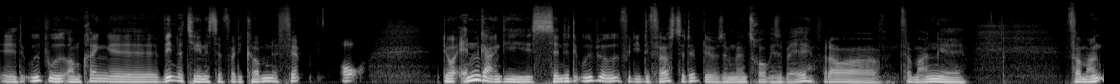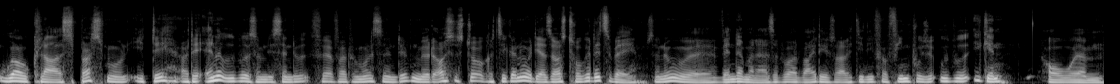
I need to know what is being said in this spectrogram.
et udbud omkring øh, vintertjeneste for de kommende fem år. Det var anden gang, de sendte det udbud ud, fordi det første, det blev simpelthen trukket tilbage, for der var for mange, øh, for mange uafklarede spørgsmål i det. Og det andet udbud, som de sendte ud for, for et par måneder siden, det mødte også stor kritik, og nu har de altså også trukket det tilbage. Så nu øh, venter man altså på, at Vejdirektoratet de lige får finpudset udbud igen. Og øh,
